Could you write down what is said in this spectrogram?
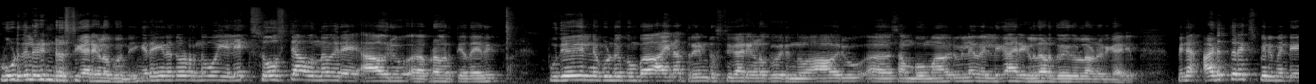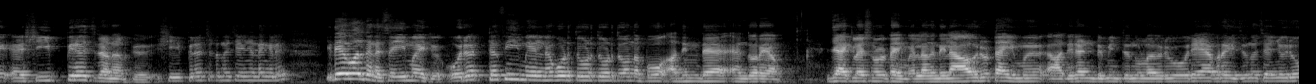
കൂടുതൽ ഒരു ഇൻട്രസ്റ്റ് കാര്യങ്ങളൊക്കെ വന്നു. ഇങ്ങനെ ഇങ്ങനെ തുടർന്ന് പോയി. എക്സോസ്റ്റ് ആവുന്നവരെ ആ ഒരു പ്രവൃത്തി അതായത് പുതിയ എലിനെ കൊണ്ടുവെക്കുമ്പോൾ അതിന് അത്ര ഇൻട്രസ്റ്റ് കാര്യങ്ങളൊക്കെ വരുന്നു. ആ ഒരു സംഭവം ആ ഒരു ലെവലിൽ കാര്യങ്ങൾ നടന്നു ചെയ്തുള്ളതാണ് ഒരു കാര്യം. പിന്നെ അടുത്തൊരു എക്സ്പെരിമെന്റ് ഷീപ്പിനെ വെച്ചിട്ടാണ് നടത്തിയത്. ഷീപ്പിനെ വെച്ചിട്ടെന്ന് വെച്ച് കഴിഞ്ഞിട്ടുണ്ടെങ്കിൽ ഇതേപോലെ തന്നെ സെയിം ആയിട്ട് ഒരൊറ്റ ഫീമെയിലിനെ കൊടുത്ത് കൊടുത്ത് കൊടുത്ത് വന്നപ്പോൾ അതിന്റെ എന്താ പറയാ ജാക്കുലേഷനുള്ള ടൈം അല്ലാന്നുണ്ടെങ്കിൽ ആ ഒരു ടൈം ആദ്യം രണ്ട് മിനിറ്റ് എന്നുള്ള ഒരു ഒരു ആവറേജ് എന്ന് വെച്ച് കഴിഞ്ഞാൽ ഒരു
